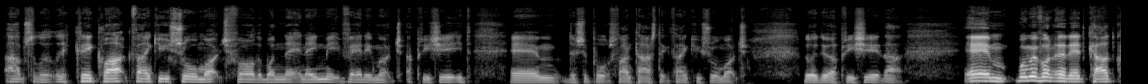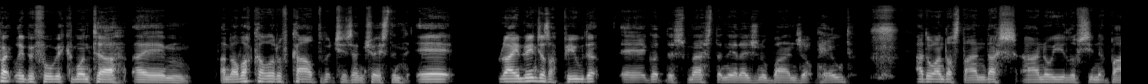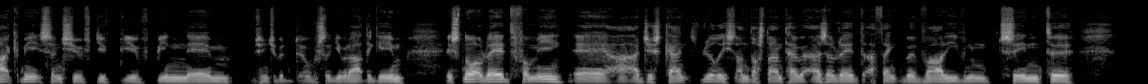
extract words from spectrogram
Absolutely. Craig Clark, thank you so much for the 199, mate. Very much appreciated. Um, the support's fantastic. Thank you so much. Really do appreciate that. Um, we'll move on to the red card quickly before we come on to um, another colour of card, which is interesting. Uh, Ryan Rangers appealed it, uh, got dismissed, and the original ban's upheld. I don't understand this. I know you'll have seen it back, mate, since you've you've you've been um, since you were obviously you were at the game. It's not a red for me. Uh, I just can't really understand how it is a red. I think with VAR even saying to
